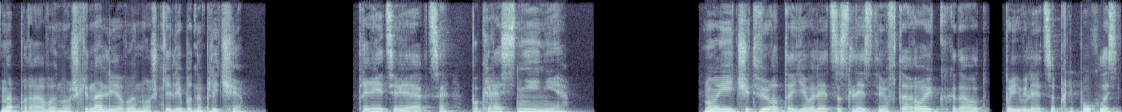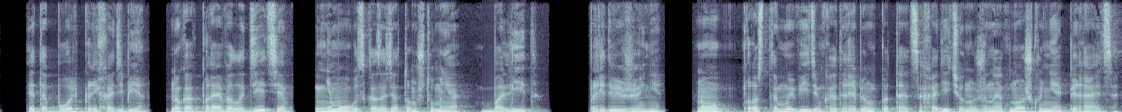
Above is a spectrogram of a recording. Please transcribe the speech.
На правой ножке, на левой ножке, либо на плече. Третья реакция – покраснение. Ну и четвертая является следствием второй, когда вот появляется припухлость, это боль при ходьбе. Но, как правило, дети не могут сказать о том, что у меня болит при движении. Ну, просто мы видим, когда ребенок пытается ходить, он уже на эту ножку не опирается,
